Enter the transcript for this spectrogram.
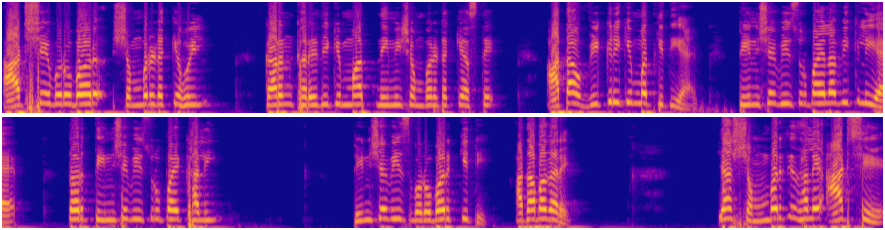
आठशे बरोबर शंभर टक्के होईल. कारण खरेदी किंमत नेहमी शंभर टक्के असते. आता विक्री किंमत किती आहे? तीनशे वीस रुपयाला विकली आहे तर तीनशे वीस रुपये खाली. तीनशे वीस बरोबर किती? आता बघा रे. या शंभरचे झाले आठशे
